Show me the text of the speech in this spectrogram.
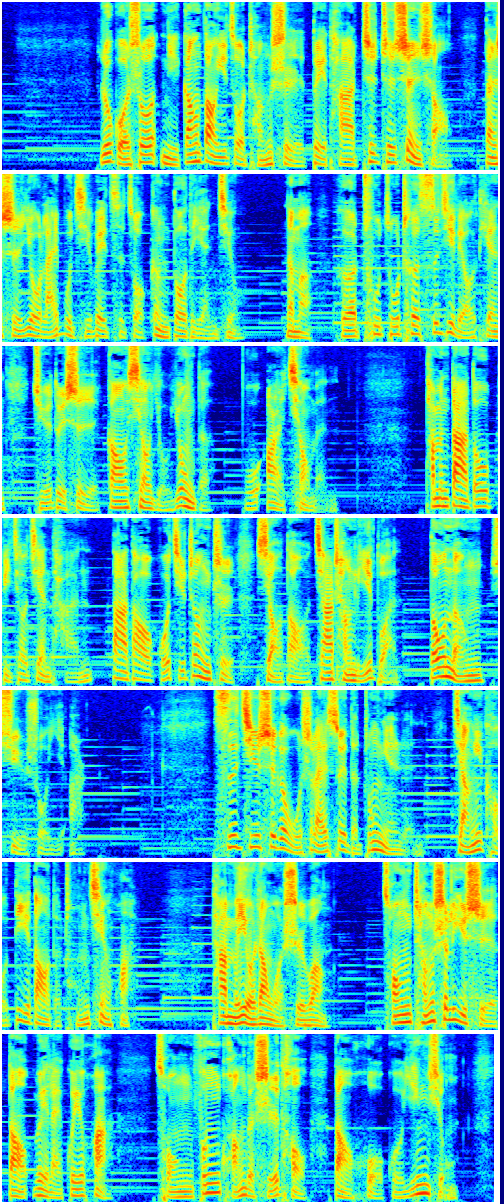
如果说你刚到一座城市，对它知之甚少，但是又来不及为此做更多的研究，那么和出租车司机聊天绝对是高效有用的不二窍门。他们大都比较健谈，大到国际政治，小到家长里短，都能叙说一二。司机是个五十来岁的中年人，讲一口地道的重庆话，他没有让我失望。从城市历史到未来规划，从疯狂的石头到火锅英雄，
